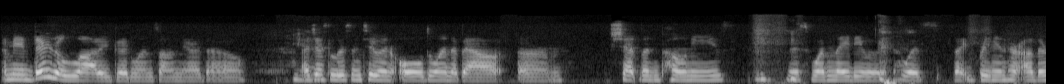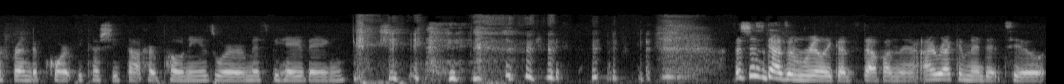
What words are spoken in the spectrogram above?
I mean, there's a lot of good ones on there though. Yeah. I just listened to an old one about um, Shetland ponies. This one lady was like bringing her other friend to court because she thought her ponies were misbehaving. it's just got some really good stuff on there. I recommend it to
